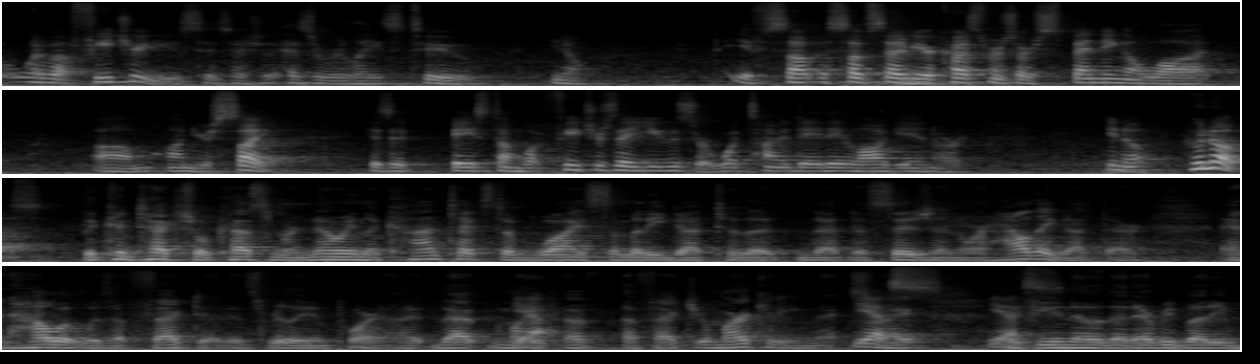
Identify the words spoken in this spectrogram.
what about feature usage as, as it relates to, you know, if some, a subset of your customers are spending a lot um, on your site, is it based on what features they use or what time of day they log in or, you know, who knows? the contextual customer, knowing the context of why somebody got to the, that decision or how they got there and how it was affected is really important. I, that might Yeah. a- affect your marketing mix, Yes, right? yes. If you know that everybody,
